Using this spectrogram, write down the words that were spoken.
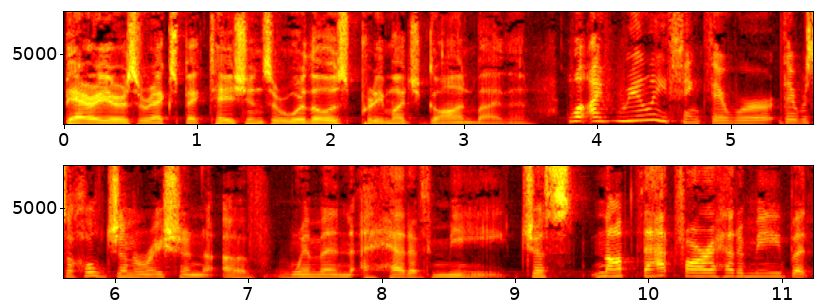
barriers or expectations, or were those pretty much gone by then? Well, I really think there were there was a whole generation of women ahead of me, just not that far ahead of me, but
